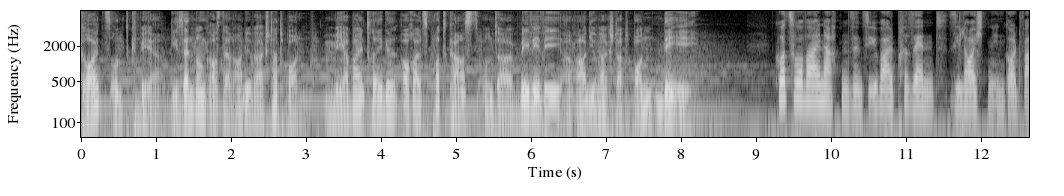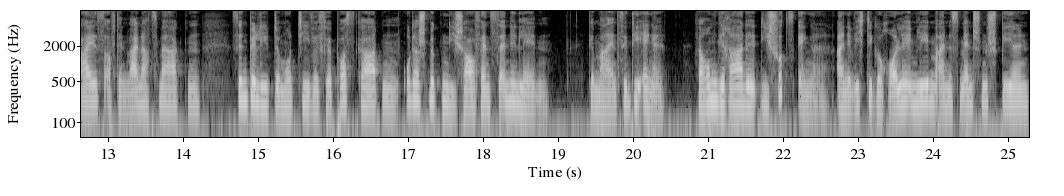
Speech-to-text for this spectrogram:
Kreuz und quer, die Sendung aus der Radiowerkstatt Bonn. Mehr Beiträge auch als Podcast unter www.radiowerkstattbonn.de. Kurz vor Weihnachten sind sie überall präsent. Sie leuchten in Gold-Weiß auf den Weihnachtsmärkten, sind beliebte Motive für Postkarten oder schmücken die Schaufenster in den Läden. Gemeint sind die Engel. Warum gerade die Schutzengel eine wichtige Rolle im Leben eines Menschen spielen,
